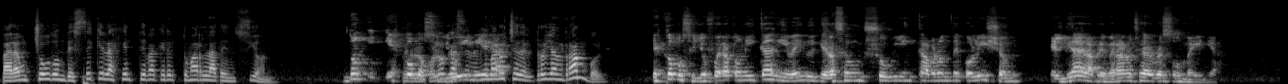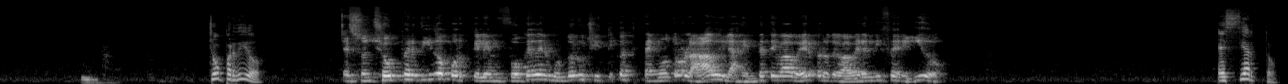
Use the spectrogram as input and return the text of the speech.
para un show donde sé que la gente va a querer tomar la atención. No, y es como lo si colocas yo en la misma noche del Royal Rumble. Es como si yo fuera Tony Khan y vengo y quiero hacer un show bien cabrón de Collision el día de la primera noche de WrestleMania. Show perdido. Es un show perdido porque el enfoque del mundo luchístico está en otro lado y la gente te va a ver, pero te va a ver en diferido. Es cierto.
